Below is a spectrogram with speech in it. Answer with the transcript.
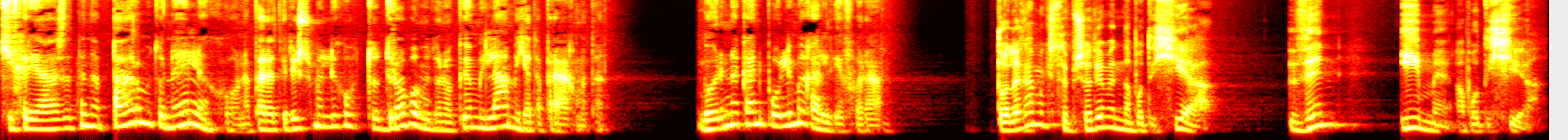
Και χρειάζεται να πάρουμε τον έλεγχο, να παρατηρήσουμε λίγο τον τρόπο με τον οποίο μιλάμε για τα πράγματα. Μπορεί να κάνει πολύ μεγάλη διαφορά. Το λέγαμε και στο επεισόδιο με την αποτυχία. Δεν είμαι αποτυχία.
